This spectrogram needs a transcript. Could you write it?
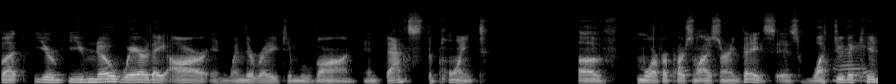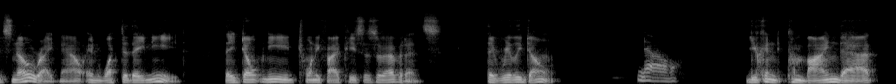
but you're you know where they are and when they're ready to move on and that's the point of more of a personalized learning base is what do right. the kids know right now and what do they need they don't need 25 pieces of evidence they really don't no you can combine that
